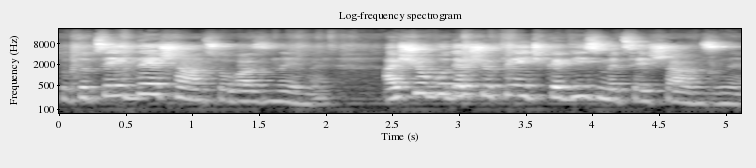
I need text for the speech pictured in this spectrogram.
Тобто це йде шанс у вас з ними. А що буде, якщо феєчка візьме цей шанс з ним?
